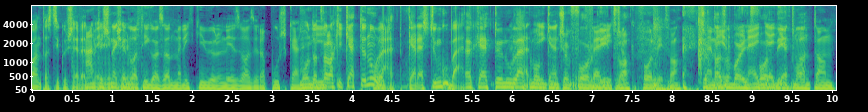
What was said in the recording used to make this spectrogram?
fantasztikus eredmény. Hát és neked volt igazad, mert így kívülről nézve azért a puskás. Mondott így- valaki 2 0 Kerestünk gubát? A kettő nullát Hát mondtunk, igen, csak fordítva. csak fordítva. Csak az a én, baj, hogy egy egyet mondtam.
